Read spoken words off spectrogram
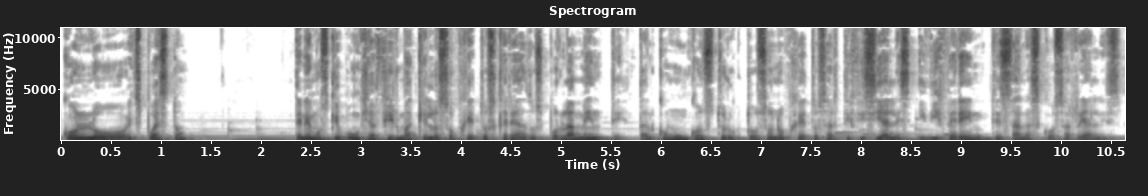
Con lo expuesto, tenemos que Bunge afirma que los objetos creados por la mente, tal como un constructo, son objetos artificiales y diferentes a las cosas reales,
